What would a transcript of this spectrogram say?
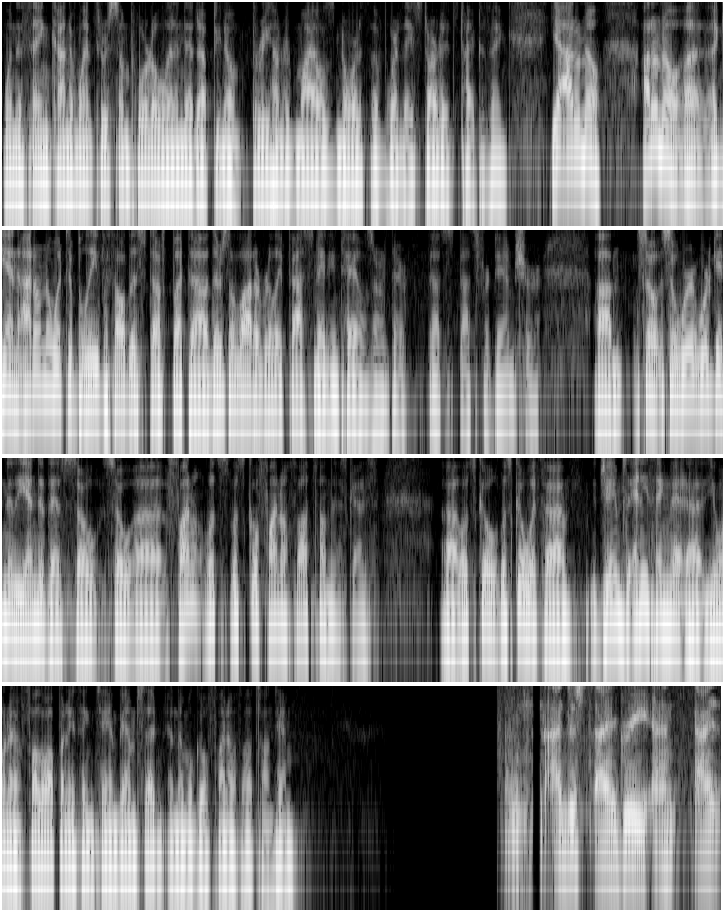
when the thing kind of went through some portal and ended up you know 300 miles north of where they started type of thing. Yeah, I don't know. I don't know. Uh, again, I don't know what to believe with all this stuff, but uh, there's a lot of really fascinating tales, aren't there? That's that's for damn sure. Um, so so we're we're getting to the end of this. So so uh, final. Let's let's go final thoughts on this, guys. Uh, let's go. Let's go with uh, James. Anything that uh, you want to follow up on? Anything Tam Bam said, and then we'll go final thoughts on Tam. I just I agree, and I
